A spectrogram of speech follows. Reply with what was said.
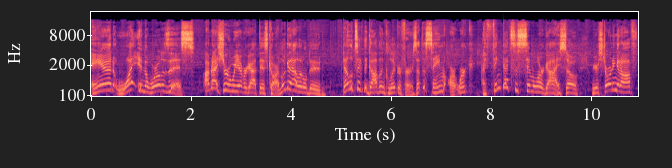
And what in the world is this? I'm not sure we ever got this card. Look at that little dude. That looks like the Goblin Calligrapher. Is that the same artwork? I think that's a similar guy. So we are starting it off,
